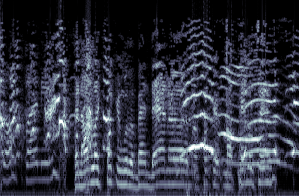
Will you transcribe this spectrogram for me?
so funny. And I was like fucking with a bandana and my fucking, my Pendleton. I mean, what does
